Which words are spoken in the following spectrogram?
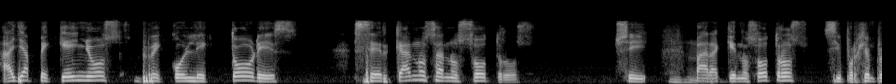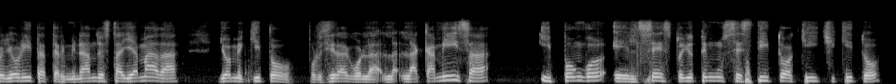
haya pequeños recolectores cercanos a nosotros, sí, para que nosotros, si por ejemplo yo ahorita terminando esta llamada, yo me quito, por decir algo, la, la camisa y pongo el cesto. Yo tengo un cestito aquí chiquito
